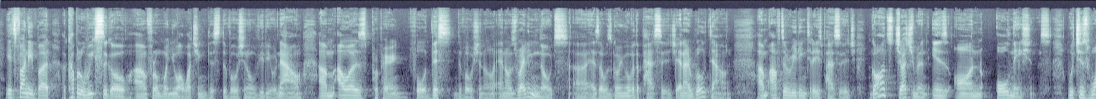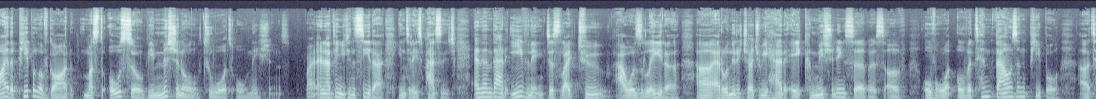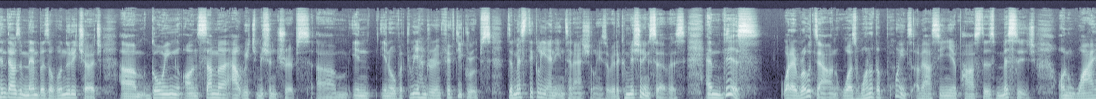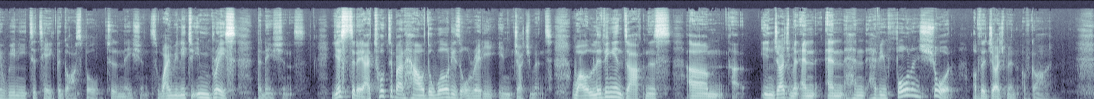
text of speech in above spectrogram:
It's funny, but a couple of weeks ago, um, from when you are watching this devotional video now, um, I was preparing for this devotional and I was writing notes uh, as I was going over the passage. And I wrote down, um, after reading today's passage, God's judgment is on all nations, which is why the people of God must also be missional towards all nations. Right? And I think you can see that in today's passage. And then that evening, just like two hours later, uh, at Onuri Church, we had a commissioning service of over, over 10,000 people, uh, 10,000 members of Onuri Church um, going on summer outreach mission trips um, in, in over 350 groups, domestically and internationally. So we had a commissioning service. And this what I wrote down was one of the points of our senior pastor's message on why we need to take the gospel to the nations, why we need to embrace the nations. Yesterday, I talked about how the world is already in judgment. While living in darkness, um, uh, in judgment, and, and, and having fallen short of the judgment of God.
